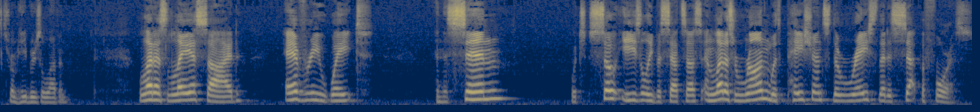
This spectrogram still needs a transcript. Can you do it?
It's from Hebrews 11. Let us lay aside every weight and the sin which so easily besets us, and let us run with patience the race that is set before us,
